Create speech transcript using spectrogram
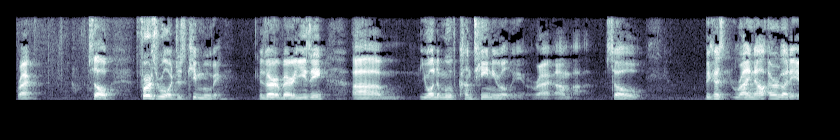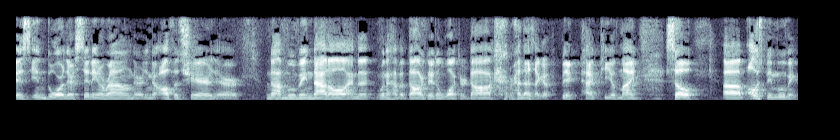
right? So first rule, just keep moving. It's very very easy. Um, you want to move continually, right? Um, so because right now everybody is indoor, they're sitting around, they're in their office chair, they're not moving that all, and then when they have a dog, they don't walk their dog. right, that's like a big pet peeve of mine. So um, always been moving.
